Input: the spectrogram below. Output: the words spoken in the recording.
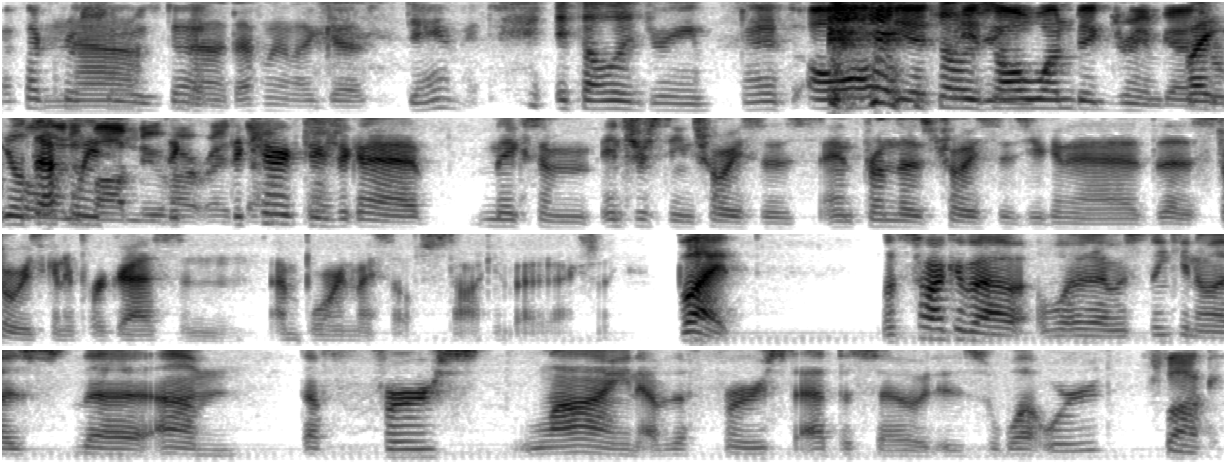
I thought Christian no, was dead. no, definitely not a ghost. Damn it! It's all a dream. And it's all it's, It's it's, all all, a dream. one big dream, guys. but We're you'll definitely Bob Newhart the, right the there. characters are gonna make some interesting choices, and from those choices, you're gonna the story's gonna progress. And I'm boring myself just talking about it, actually. But let's talk about what I was thinking was the um the first line of the first episode is what word, Fuck.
